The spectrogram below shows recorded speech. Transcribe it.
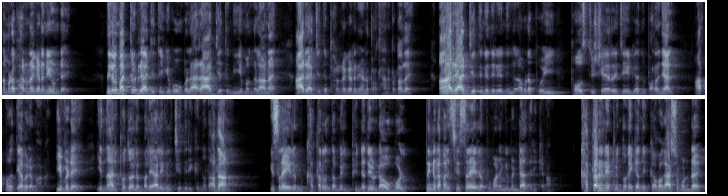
നമ്മുടെ ഭരണഘടനയുണ്ട്. നിങ്ങൾ മറ്റൊരു രാജ്യത്തേക്ക് പോകുമ്പോൾ ആ രാജ്യത്തെ നിയമങ്ങളാണ് ആ രാജ്യത്തെ ഭരണഘടനയാണ് പ്രധാനപ്പെട്ടത്. ആ രാജ്യത്തിനെതിരെ നിങ്ങൾ അവിടെ പോയി പോസ്റ്റ് ഷെയർ ചെയ്യുക എന്ന് പറഞ്ഞാൽ ആത്മഹത്യാപരമാണ്. ഇവിടെ ഈ നാൽപ്പതോളം മലയാളികൾ ചെയ്തിരിക്കുന്നത് അതാണ്. ഇസ്രയേലും ഖത്തറും തമ്മിൽ ഭിന്നതയുണ്ടാവുമ്പോൾ നിങ്ങളുടെ മനസ്സ് ഇസ്രായേലിനൊപ്പമാണെങ്കിൽ മിണ്ടാതിരിക്കണം. ഖത്തറിനെ പിന്തുണയ്ക്കാൻ നിങ്ങൾക്ക് അവകാശമുണ്ട്.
